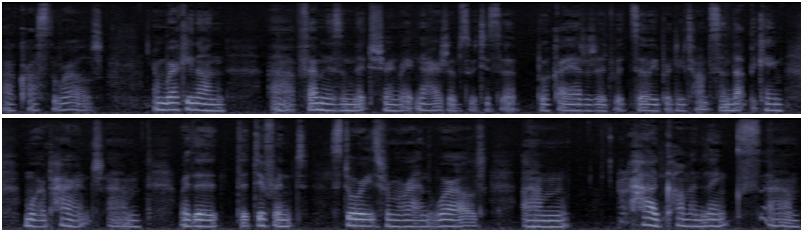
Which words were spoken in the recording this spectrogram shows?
across the world. I'm working on uh, feminism literature and rape narratives, which is a book I edited with Zoe Brigley Thompson. That became more apparent, um, where the the different stories from around the world um, had common links um,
